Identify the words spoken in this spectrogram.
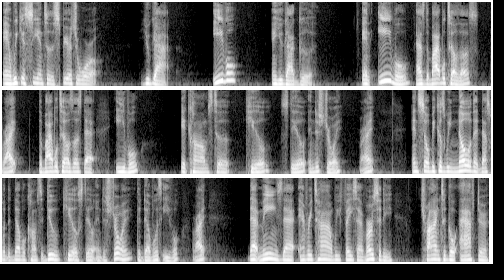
and we can see into the spiritual world, you got evil and you got good. And evil, as the Bible tells us, right? The Bible tells us that evil, it comes to kill, steal, and destroy, right? And so, because we know that that's what the devil comes to do kill, steal, and destroy, the devil is evil, right? That means that every time we face adversity, trying to go after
